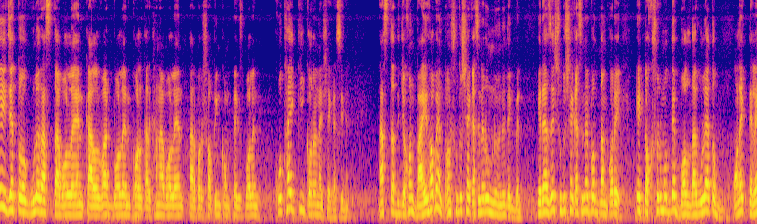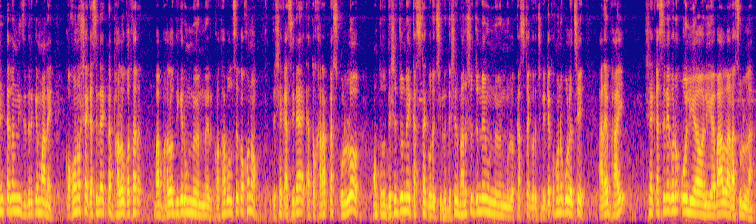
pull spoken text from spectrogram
এই যতগুলো রাস্তা বলেন, কালভার্ট বলেন, কলকারখানা বলেন, তারপর শপিং কমপ্লেক্স বলেন, কোথায় কি করে নাই শেখ হাসিনা? রাস্তা দিয়ে যখন বাইর হবেন, তখন শুধু শেখ হাসিনার উন্নয়নই দেখবেন। এরা যে শুধু শেখ হাসিনার বদনাম করে, এই টকশোর মধ্যে বলদাগুলো এত অনেক ট্যালেন্ট ট্যালেন্ট নিজেদেরকে মানে। কখনো শেখ হাসিনার একটা ভালো কথার বা ভালো দিকের উন্নয়নের কথা বলছে কখনো? যে শেখ হাসিনা এত খারাপ কাজ করল, অন্তত দেশের জন্য এই কাজটা করেছিল, দেশের মানুষের জন্য উন্নয়নমূলক কাজটা করেছিল, এটা কখনো বলেছে? আরে ভাই, শেখ হাসিনা কোনো অলিয়া অলিয়া বা আল্লাহ রাসুল না।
